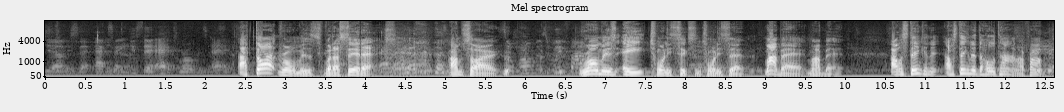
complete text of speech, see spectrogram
Yeah, you said Acts. You said Acts, Romans, Acts. I thought Romans, but I said Acts. I'm sorry. So Romans, Romans 8, 26 and 27. My bad, my bad. I was thinking it. I was thinking it the whole time, I promise.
